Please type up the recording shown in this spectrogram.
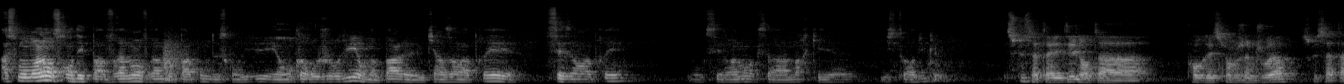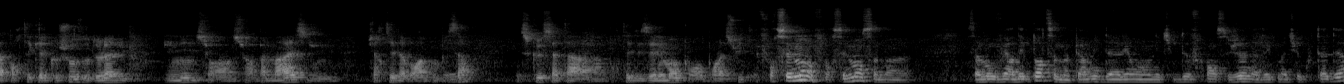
à ce moment-là, on ne se rendait pas vraiment, vraiment pas compte de ce qu'on vivait. Et encore aujourd'hui, on en parle 15 ans après, 16 ans après. Donc c'est vraiment que ça a marqué euh, l'histoire du club. Est-ce que ça t'a aidé dans ta progression de jeune joueur? Est-ce que ça t'a apporté quelque chose au-delà d'une ligne sur un, sur un palmarès, fierté d'avoir accompli ça. Est-ce que ça t'a apporté des éléments pour, pour la suite? Forcément, forcément, ça m'a, ça m'a ouvert des portes, ça m'a permis d'aller en équipe de France jeune avec Mathieu Coutader.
